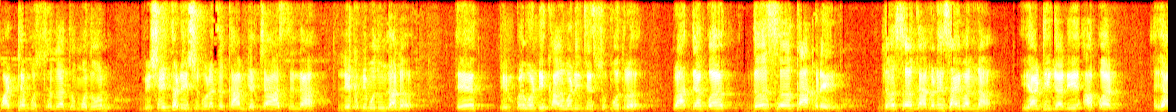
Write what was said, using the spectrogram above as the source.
पाठ्यपुस्तकातून मधून विशेष धडे शिकवण्याचं काम ज्यांच्या असलेल्या लेखणीमधून झालं ते पिंपळवंडी कालवाडीचे सुपुत्र प्राध्यापक द स काकडे द स काकडे साहेबांना या ठिकाणी आपण ह्या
